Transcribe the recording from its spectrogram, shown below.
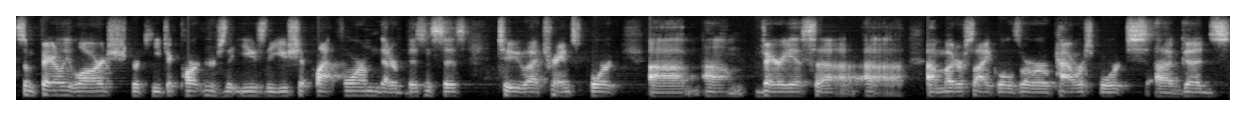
some fairly large strategic partners that use the UShip platform that are businesses to uh, transport um, um, various uh, uh, uh, motorcycles or power sports uh, goods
